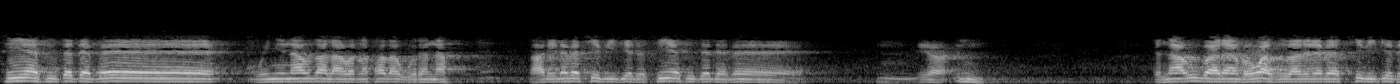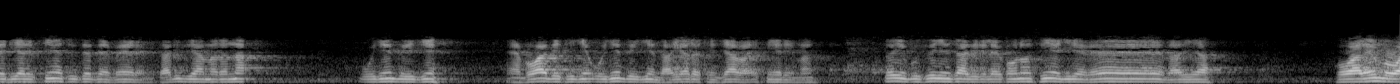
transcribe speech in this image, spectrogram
ဆင်းရဲစုတက်တက်ပဲဝိညာဏဥဒ္ဒလာဝရဏဖသဝေဒနာဒါတွေလည်းပဲဖြစ်ပြီးပြည့်တော့ဆင်းရဲစုတက်တက်ပဲอืมပြီးတော့တဏှာဥပါဒဘဝဆိုတာလည်းပဲဖြစ်ပြီးပြည့်တဲ့တရားတွေဆင်းရဲစုတက်တက်ပဲတဲ့ဓာတုဇာမရဏဝူခြင်းသိခြင်းအဲဘဝတည်ဖြစ်ခြင်းဥခြင်းသိခြင်းဒါရတော့ထင်ရှားပါအစင်းရဲတွေမှာ ဆိုရင်ဘူးဆွေးခြင်းစသည်တွေလည်းအကုန်လုံးဆင်းရဲကြီးတယ်ပဲဒါတွေဟာဘဝတိုင်းဘဝ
